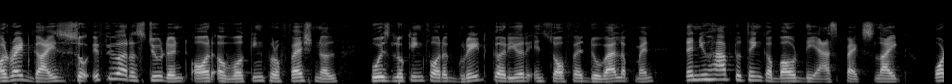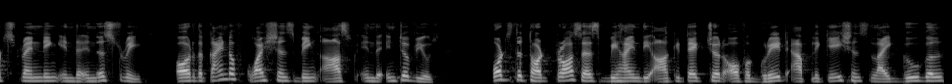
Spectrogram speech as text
Alright guys, so if you are a student or a working professional who is looking for a great career in software development, then you have to think about the aspects like what's trending in the industry or the kind of questions being asked in the interviews. What's the thought process behind the architecture of a great applications like Google,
